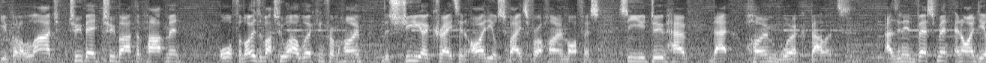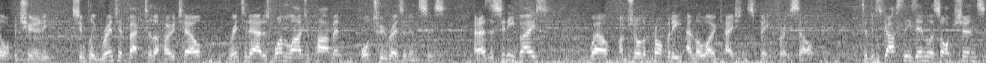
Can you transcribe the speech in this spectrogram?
you've got a large two bed, two bath apartment or for those of us who are working from home, the studio creates an ideal space for a home office. So you do have that home work balance. As an investment, an ideal opportunity. Simply rent it back to the hotel, rent it out as one large apartment or two residences. And as a city base, well, I'm sure the property and the location speak for itself. To discuss these endless options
